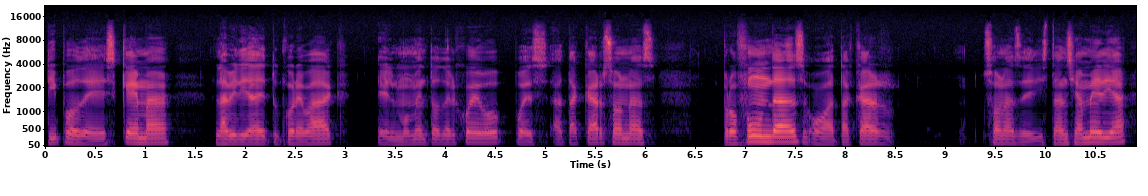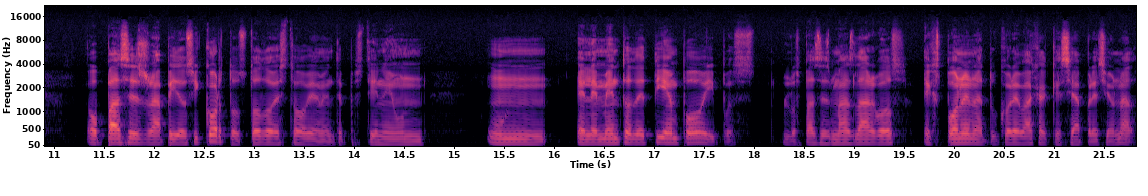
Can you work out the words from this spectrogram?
tipo de esquema, la habilidad de tu coreback, el momento del juego, pues atacar zonas profundas o atacar zonas de distancia media o pases rápidos y cortos. Todo esto obviamente pues tiene un, un elemento de tiempo y pues los pases más largos exponen a tu coreback a que sea presionado.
